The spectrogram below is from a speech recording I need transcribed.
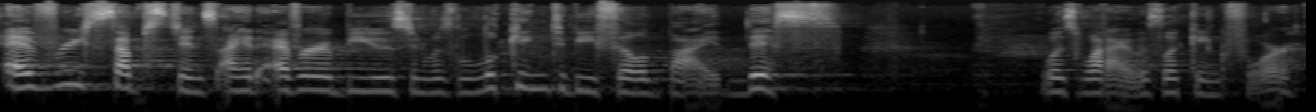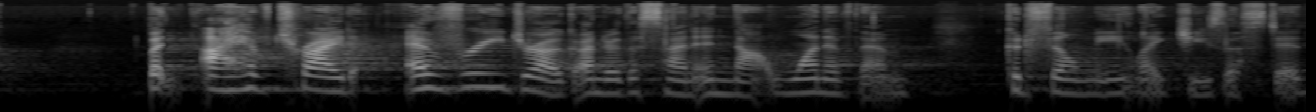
every substance I had ever abused and was looking to be filled by, this was what I was looking for. But I have tried every drug under the sun, and not one of them could fill me like Jesus did.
